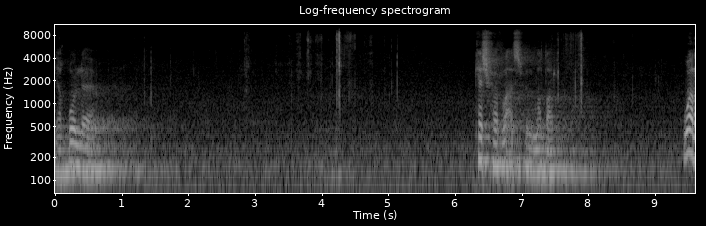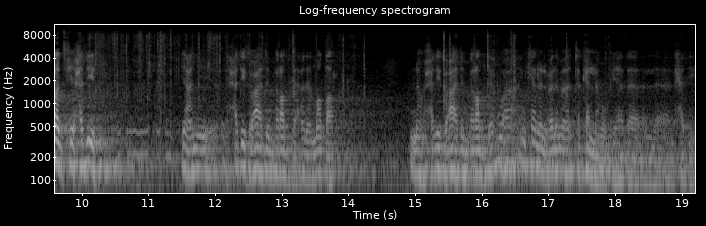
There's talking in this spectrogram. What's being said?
يقول كشف الرأس في المطر. ورد في حديث يعني حديث عهد بربه عن المطر. إنه حديث عهد بربه وإن كان العلماء تكلموا في هذا الحديث.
